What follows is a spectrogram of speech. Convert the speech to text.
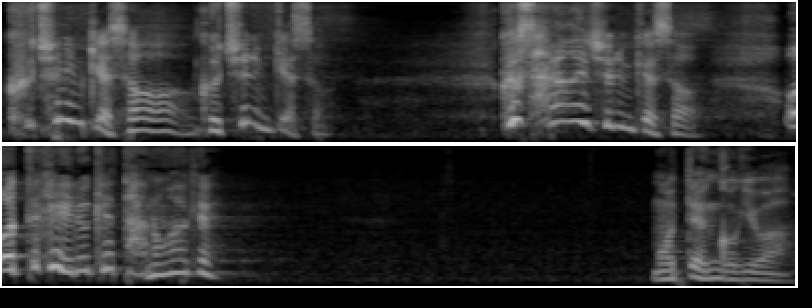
그 주님께서 그 주님께서 그 사랑의 주님께서 어떻게 이렇게 단호하게 못된 고기와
